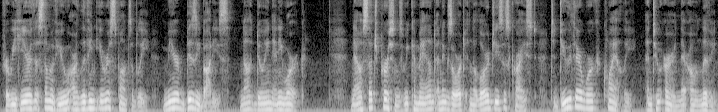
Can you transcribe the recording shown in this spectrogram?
For we hear that some of you are living irresponsibly, mere busybodies, not doing any work. Now, such persons we command and exhort in the Lord Jesus Christ to do their work quietly and to earn their own living.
